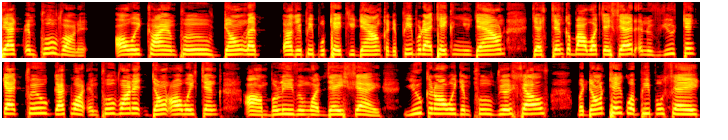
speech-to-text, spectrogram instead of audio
just improve on it. Always try and improve. Don't let other people take you down because the people that taking you down just think about what they said and if you think that's true guess what? Improve on it. Don't always think um believe in what they say. You can always improve yourself but don't take what people say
